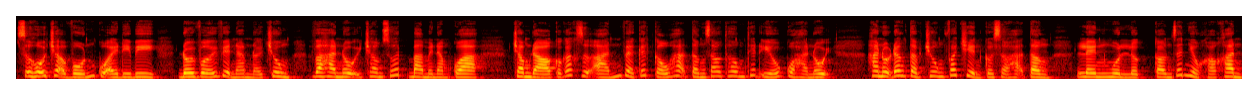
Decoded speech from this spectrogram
sự hỗ trợ vốn của ADB đối với Việt Nam nói chung và Hà Nội trong suốt 30 năm qua, 제가 trong đó có các dự án về kết cấu hạ tầng giao thông thiết yếu của Hà Nội. Hà Nội đang tập trung phát triển cơ sở hạ tầng lên nguồn lực còn rất nhiều khó khăn,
